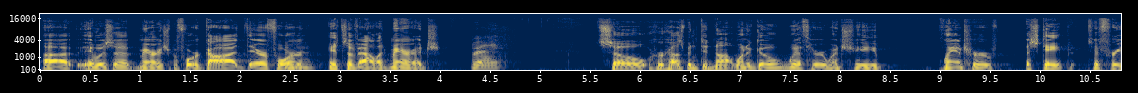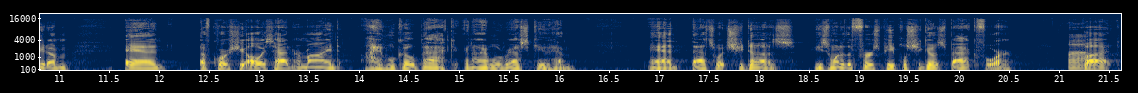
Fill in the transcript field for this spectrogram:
Uh, it was a marriage before God, therefore, it's a valid marriage. Right. So her husband did not want to go with her when she planned her escape to freedom. And of course, she always had in her mind, I will go back and I will rescue him. And that's what she does. He's one of the first people she goes back for. But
